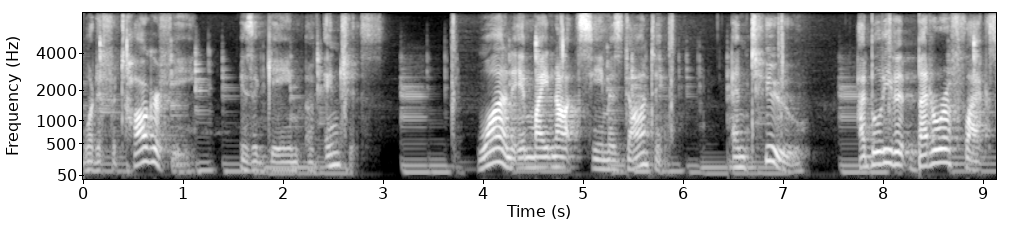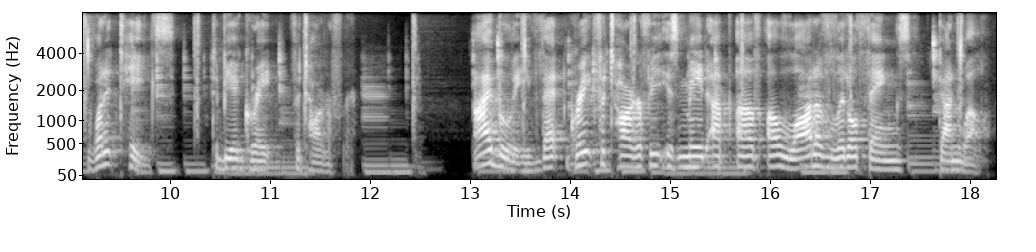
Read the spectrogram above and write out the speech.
What if photography is a game of inches? One, it might not seem as daunting. And two, I believe it better reflects what it takes to be a great photographer. I believe that great photography is made up of a lot of little things done well.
